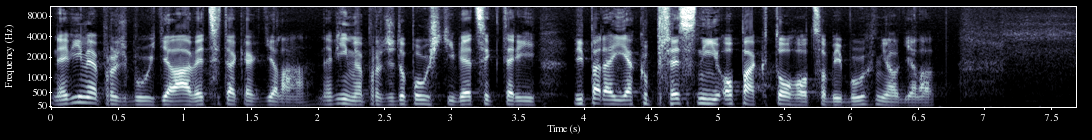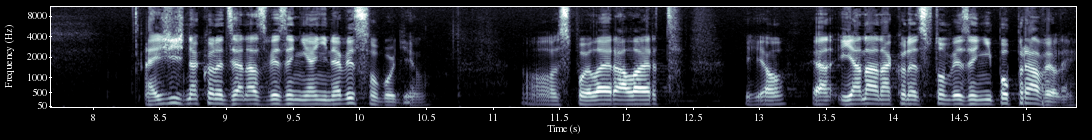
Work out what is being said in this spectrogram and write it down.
Nevíme, proč Bůh dělá věci tak, jak dělá. Nevíme, proč dopouští věci, které vypadají jako přesný opak toho, co by Bůh měl dělat. A Ježíš nakonec Jana z vězení ani nevysvobodil. No, spoiler alert, jo, Jana nakonec v tom vězení popravili.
